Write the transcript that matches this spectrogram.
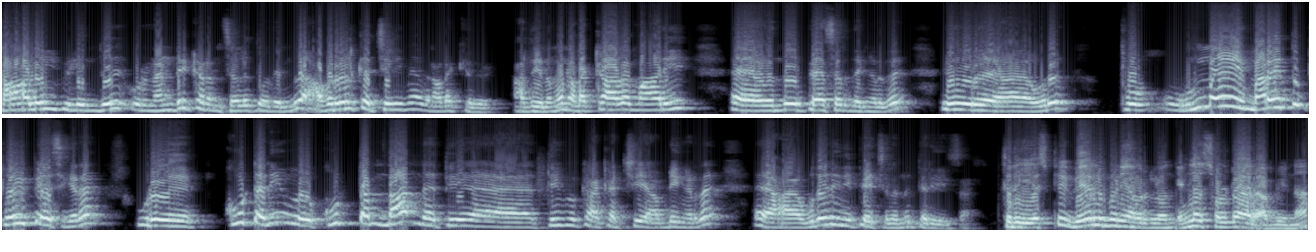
காலில் விழுந்து ஒரு நன்றி கடன் செலுத்துவது என்பது அவர்கள் கட்சியிலுமே அது நடக்குது. அது என்னமோ நடக்காத மாதிரி வந்து பேசுறதுங்கிறது. இது ஒரு ஒரு உண்மையை மறைத்து பொய் பேசுகிற ஒரு கூட்டணி ஒரு கூட்டம் தான் இந்த தி- திமுக கட்சி அப்படிங்கிறத உதயநிதி பேச்சுல இருந்து சார். திரு எஸ்பி வேலுமணி அவர்கள் வந்து என்ன சொல்றாரு அப்படின்னா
